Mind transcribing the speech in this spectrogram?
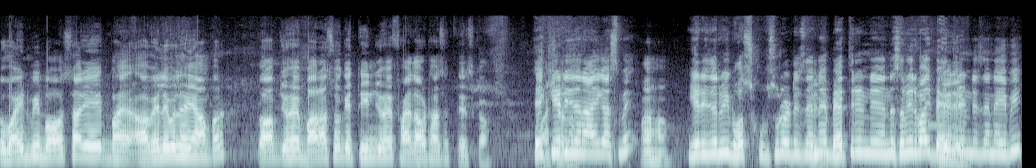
तो व्हाइट भी बहुत सारी अवेलेबल है यहाँ पर। तो आप जो है बारह सौ के तीन जो है फ़ायदा उठा सकते हैं इसका। एक ये डिज़ाइन आएगा इसमें। हाँ हाँ। ये डिज़ाइन भी बहुत खूबसूरत डिज़ाइन है बेहतरीन डिज़ाइन है समीर भाई बेहतरीन डिज़ाइन है ये भी।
